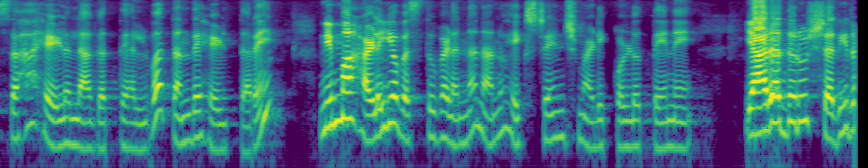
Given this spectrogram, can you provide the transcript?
ಸಹ ಹೇಳಲಾಗತ್ತೆ ಅಲ್ವಾ? ತಂದೆ ಹೇಳ್ತಾರೆ, ನಿಮ್ಮ ಹಳೆಯ ವಸ್ತುಗಳನ್ನು ನಾನು ಎಕ್ಸ್ಚೇಂಜ್ ಮಾಡಿಕೊಳ್ಳುತ್ತೇನೆ. ಯಾರಾದರೂ ಶರೀರ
